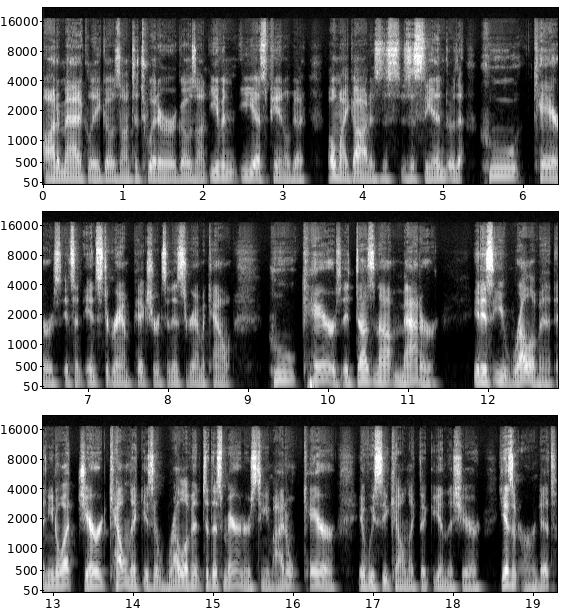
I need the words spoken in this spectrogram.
automatically it goes on to Twitter or goes on even ESPN will be like, "Oh my god, is this is this the end or that who cares? It's an Instagram picture, it's an Instagram account. Who cares? It does not matter. It is irrelevant. And you know what? Jarred Kelenic is irrelevant to this Mariners team. I don't care if we see Kelenic again this year. He hasn't earned it.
